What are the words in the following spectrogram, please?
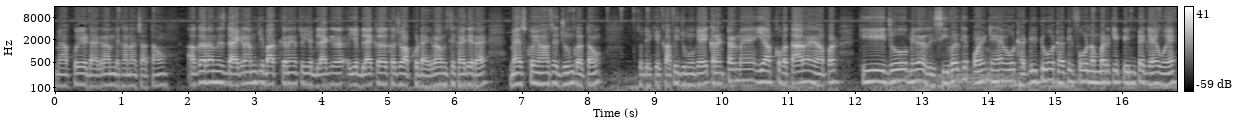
मैं आपको ये डायग्राम दिखाना चाहता हूँ। अगर हम इस डायग्राम की बात करें तो ये ब्लैक ये ब्लैक कलर का जो आपको डायग्राम दिखाई दे रहा है, मैं इसको यहाँ से जूम करता हूँ। तो देखिए, काफ़ी जूम हो गया है कनेक्टर में ये आपको बता रहा है यहाँ पर कि जो मेरा रिसीवर के पॉइंट हैं, वो 32 और 34 नंबर की पिन पे गए हुए हैं,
